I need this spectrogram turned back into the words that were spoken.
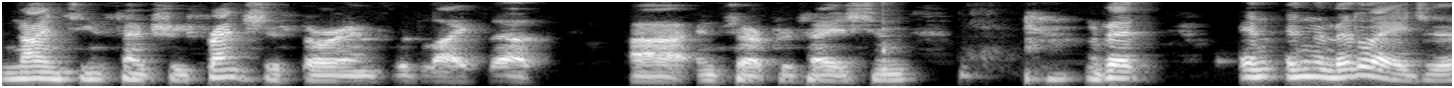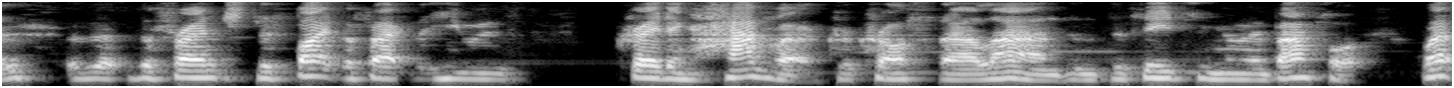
19th century French historians would like that uh, interpretation. But in, in the Middle Ages, the, the French, despite the fact that he was creating havoc across their land and defeating them in battle, when,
